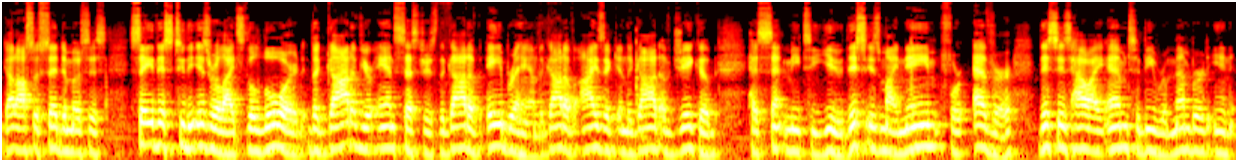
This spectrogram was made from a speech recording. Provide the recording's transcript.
God also said to Moses, Say this to the Israelites The Lord, the God of your ancestors, the God of Abraham, the God of Isaac, and the God of Jacob, has sent me to you. This is my name forever. This is how I am to be remembered in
